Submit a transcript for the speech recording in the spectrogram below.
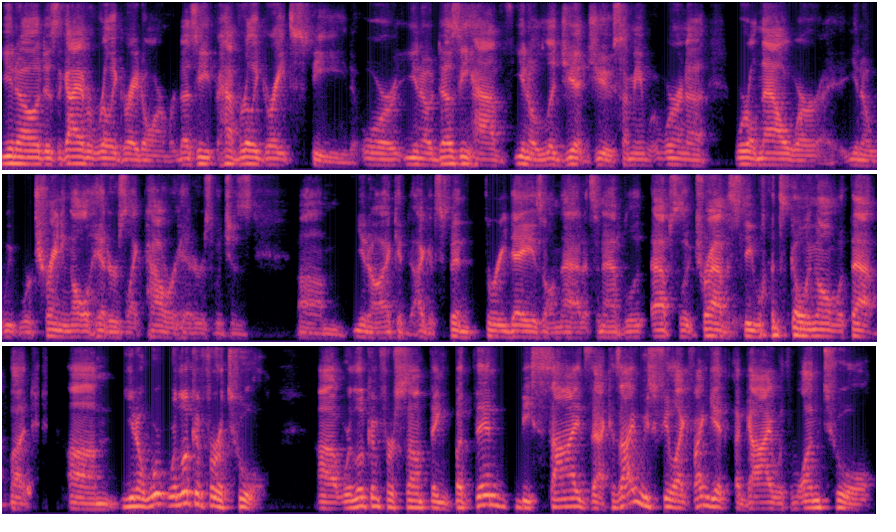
You know, does the guy have a really great arm, or does he have really great speed, or you know, does he have you know legit juice? I mean, we're in a world now where you know we, we're training all hitters like power hitters, which is um, you know, I could I could spend three days on that. It's an absolute absolute travesty what's going on with that. But um, you know, we're, we're looking for a tool. Uh, we're looking for something. But then besides that, because I always feel like if I can get a guy with one tool,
